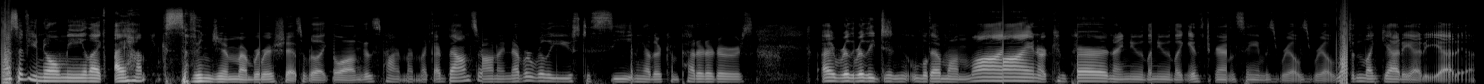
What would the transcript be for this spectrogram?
As if you know me, like I had like seven gym memberships for like the longest time. I'm like I bounce around. I never really used to see any other competitors. I really, really didn't look them online or compare, and I knew, I knew like Instagram the same as real as real, and like yada yada yada.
